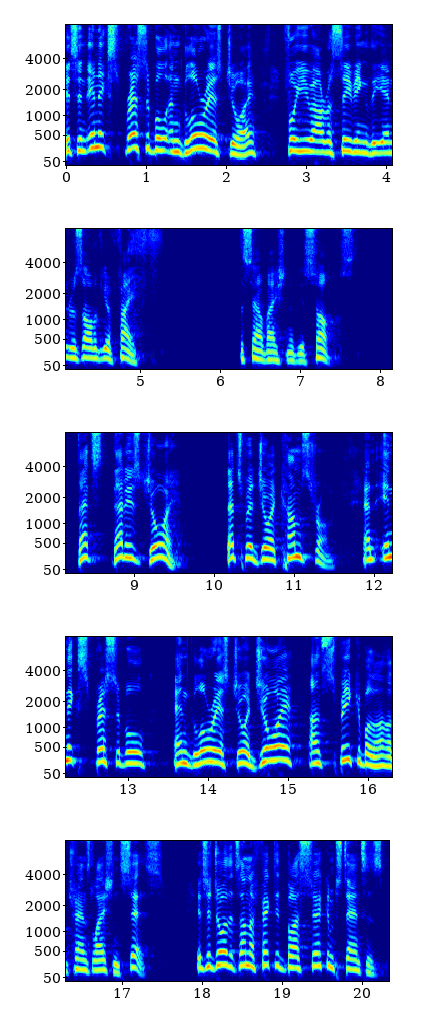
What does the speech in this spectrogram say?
It's an inexpressible and glorious joy, for you are receiving the end result of your faith, the salvation of your souls. That's, that is joy. That's where joy comes from. An inexpressible and glorious joy. Joy unspeakable, another translation says. It's a joy that's unaffected by circumstances.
